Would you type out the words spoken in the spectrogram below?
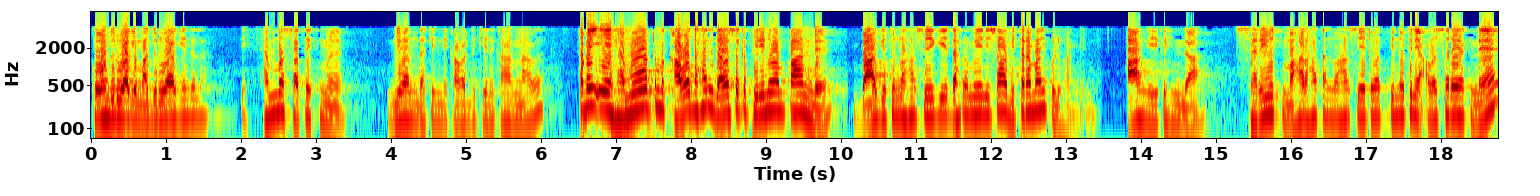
කොඳුරු වගේ මදුරු වගේ ඉඳලා හැම සතෙක්ම නිවන් දකින්නේ කවද්ද කියන කාරණාව හැබැයි ඒ හැමෝටම කවදා හරි දවසක පිරිනවම් පාන්න භාග්‍යතුන් වහන්සේගේ ධර්මයේ නිසා විතරමයි පුළුවන් වෙන්නේ. ආන් ඒකින්දා සරියුත් මහරහතන් වහන්සේටවත් පින්නොතනේ අවසරයක් නැහැ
